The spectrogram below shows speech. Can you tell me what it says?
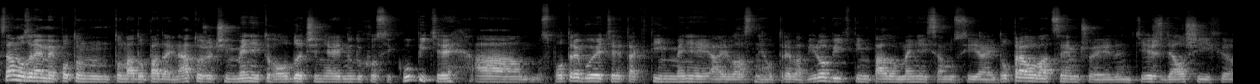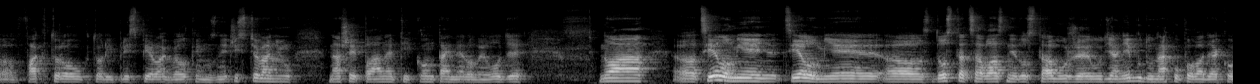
Samozrejme potom to má dopad aj na to, že čím menej toho oblečenia jednoducho si kúpite a spotrebujete, tak tým menej aj vlastne ho treba vyrobiť, tým pádom menej sa musí aj dopravovať sem, čo je jeden tiež z ďalších faktorov, ktorý prispieva k veľkému znečisťovaniu našej planety, kontajnerové lode No a e, cieľom je, cieľom je e, dostať sa vlastne do stavu, že ľudia nebudú nakupovať ako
